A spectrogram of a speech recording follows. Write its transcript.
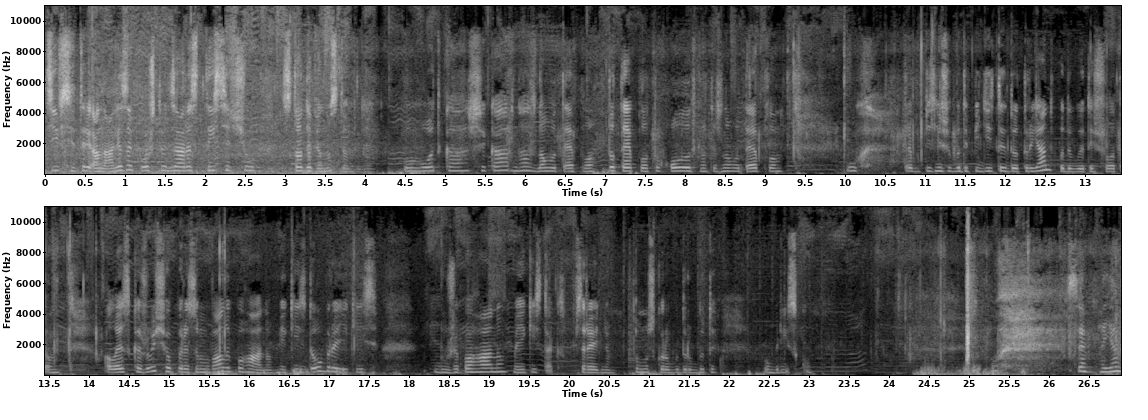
ці всі три аналізи коштують зараз 1190 гривень. Погодка шикарна, знову тепло. То тепло, то холодно, то знову тепло. Ух, треба пізніше буде підійти до троянд, подивитись, що там. Але скажу, що перезимували погано. Якісь добре, якісь дуже погано, а якісь так середньо. Тому скоро буду робити обрізку. Ух, все, а я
